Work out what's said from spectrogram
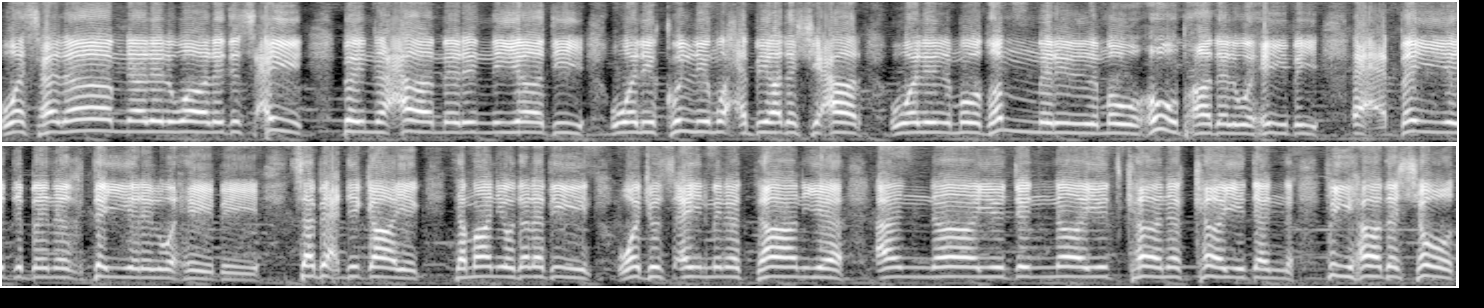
وسلامنا للوالد سعيد بن عامر النيادي ولكل محبي هذا الشعار وللمضمر الموهوب هذا الوهيبي عبيد بن غدير الوهيبي. سبع دقائق 38 وجزئين من الثانية النايد النيادي. النايد كان كايدا في هذا الشوط.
